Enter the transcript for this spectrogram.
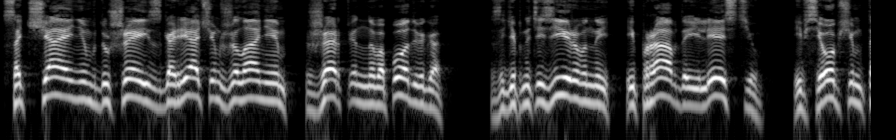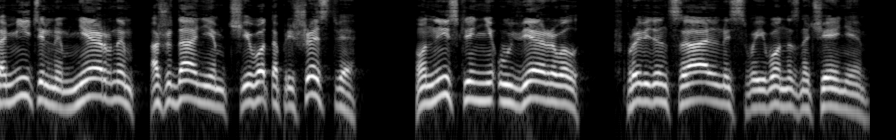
с отчаянием в душе и с горячим желанием жертвенного подвига, загипнотизированный и правдой, и лестью, и всеобщим томительным, нервным ожиданием чего-то пришествия, он искренне уверовал в провиденциальность своего назначения.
